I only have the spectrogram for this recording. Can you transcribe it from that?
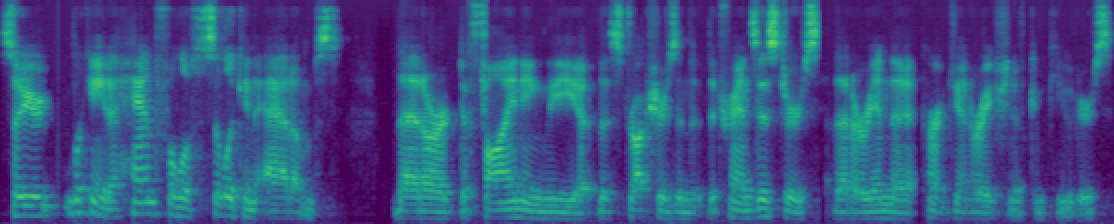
So you're looking at a handful of silicon atoms that are defining the, uh, the structures and the, the transistors that are in the current generation of computers.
